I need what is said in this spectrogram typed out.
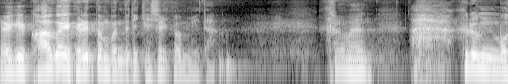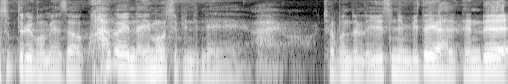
여기 과거에 그랬던 분들이 계실 겁니다. 그러면 아 그런 모습들을 보면서 과거의 내 모습인데 아유 저분들도 예수님 믿어야 할 텐데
